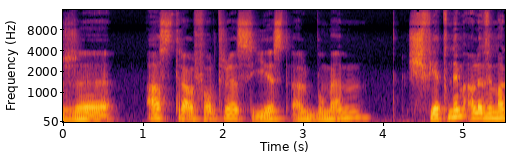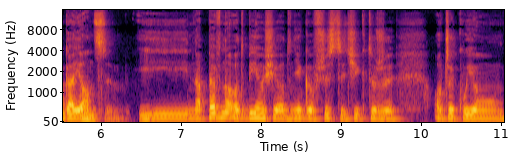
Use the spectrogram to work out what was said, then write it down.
że Astral Fortress jest albumem świetnym, ale wymagającym. I na pewno odbiją się od niego wszyscy ci, którzy oczekują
